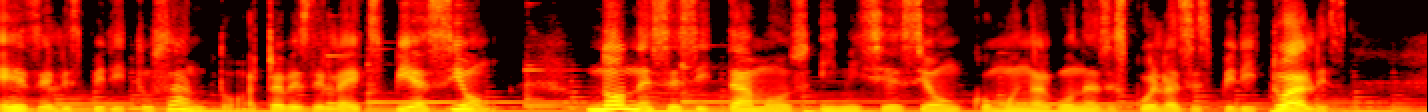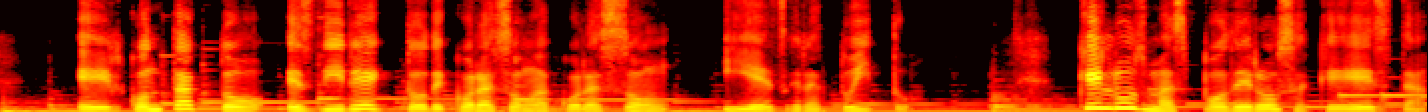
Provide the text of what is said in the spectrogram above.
es el Espíritu Santo a través de la expiación? No necesitamos iniciación como en algunas escuelas espirituales. El contacto es directo de corazón a corazón y es gratuito. ¿Qué luz más poderosa que esta?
